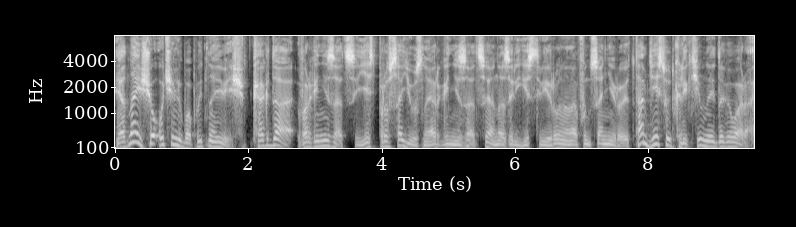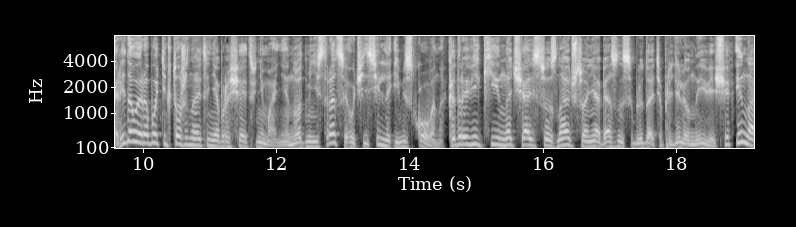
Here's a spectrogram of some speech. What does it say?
И одна еще очень любопытная вещь. Когда в организации есть профсоюзная организация, она зарегистрирована, она функционирует, там действуют коллективные договора. Рядовой работник тоже на это не обращает внимания, но администрация очень сильно ими скована. Кадровики, начальство знают, что они обязаны соблюдать определенные вещи, иначе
